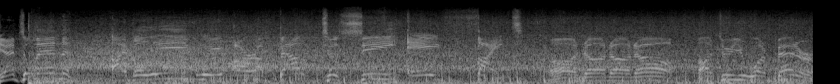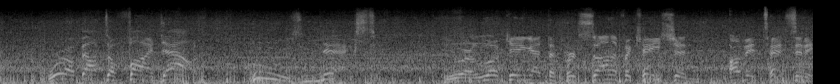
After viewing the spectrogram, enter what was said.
Gentlemen, I believe we are about to see a fight. Oh, no, no, no. I'll do you one better. We're about to find out who's next. You are looking at the personification of intensity.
